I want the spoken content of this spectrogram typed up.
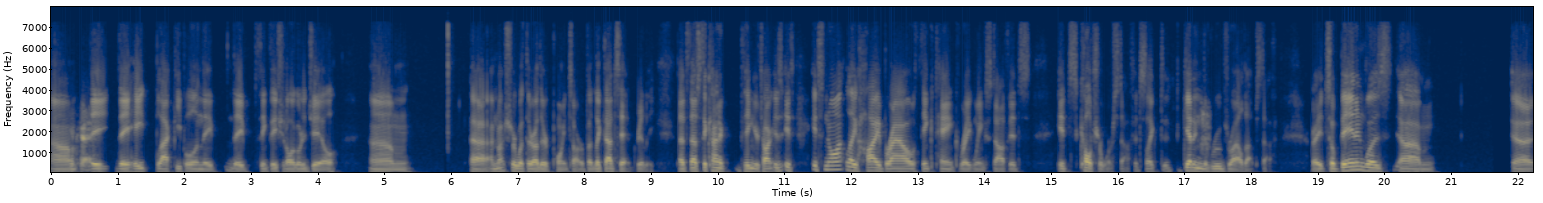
um, Okay. they they hate black people and they they think they should all go to jail um, uh, I'm not sure what their other points are, but like that's it really. That's that's the kind of thing you're talking. It's it's, it's not like highbrow think tank right wing stuff. It's it's culture war stuff. It's like getting the rubes riled up stuff, right? So Bannon was um, uh,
